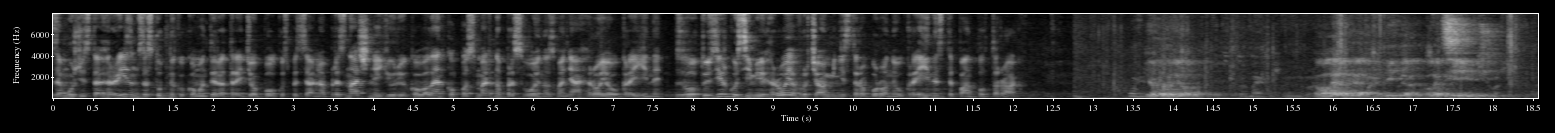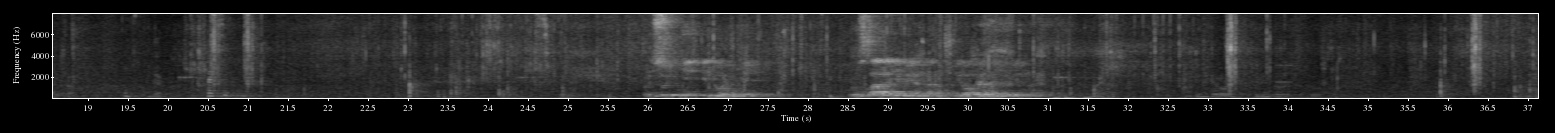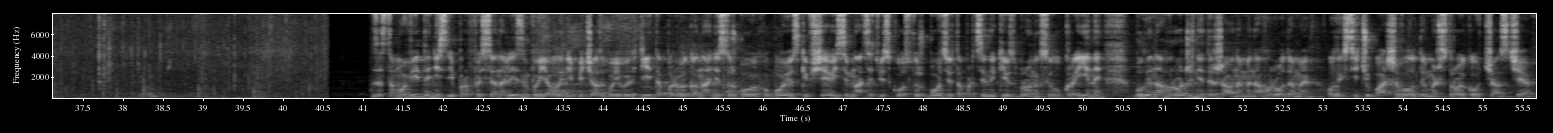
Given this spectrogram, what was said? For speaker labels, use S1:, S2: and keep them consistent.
S1: За мужність та героїзм заступнику командира 3-го полку спеціального призначення Юрію Коваленко посмертно присвоєно звання Героя України. Золоту зірку сім'ї героя вручав міністр оборони України Степан Полторак.
S2: Герою Коваленко Віктор Олексійович. Присутні і доньки Руслана Юріївна і Олена Юріївна.
S1: За самовідданість і професіоналізм, виявлені під час бойових дій та при виконанні службових обов'язків, ще 18 військовослужбовців та працівників Збройних сил України були нагороджені державними нагородами. Олексій Чубашев, Володимир Стройков. Час Че.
